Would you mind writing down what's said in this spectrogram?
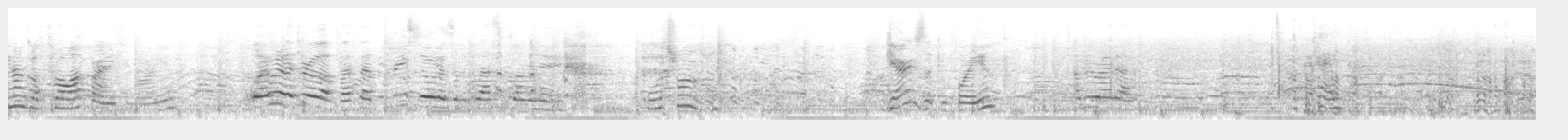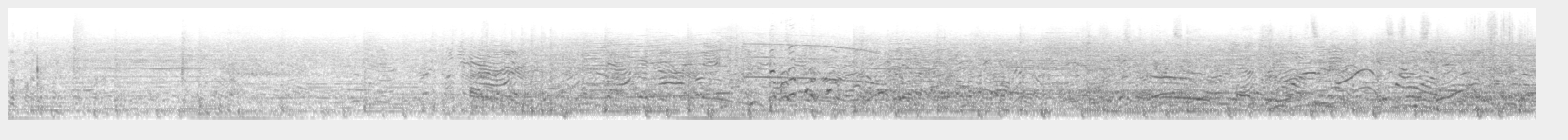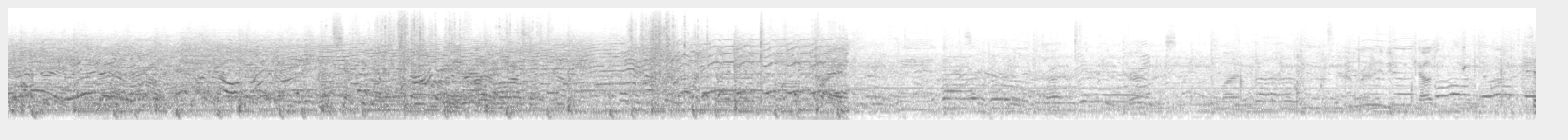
You're not gonna throw up or anything, are you? Why would I throw up? I've had three sodas and a glass of lemonade. What's wrong? Gary's looking for you. I'll be right out. Okay.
